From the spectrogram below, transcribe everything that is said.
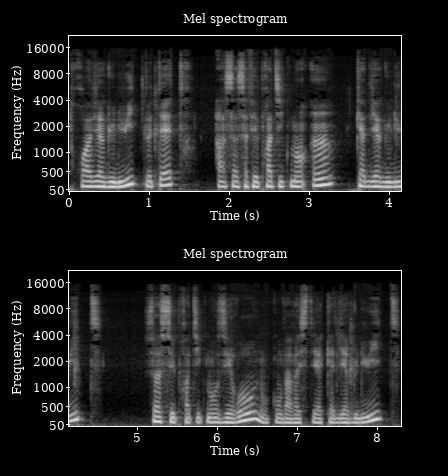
3,8 peut-être. Ah, ça, ça fait pratiquement 1. 4,8. Ça, c'est pratiquement 0. Donc, on va rester à 4,8.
